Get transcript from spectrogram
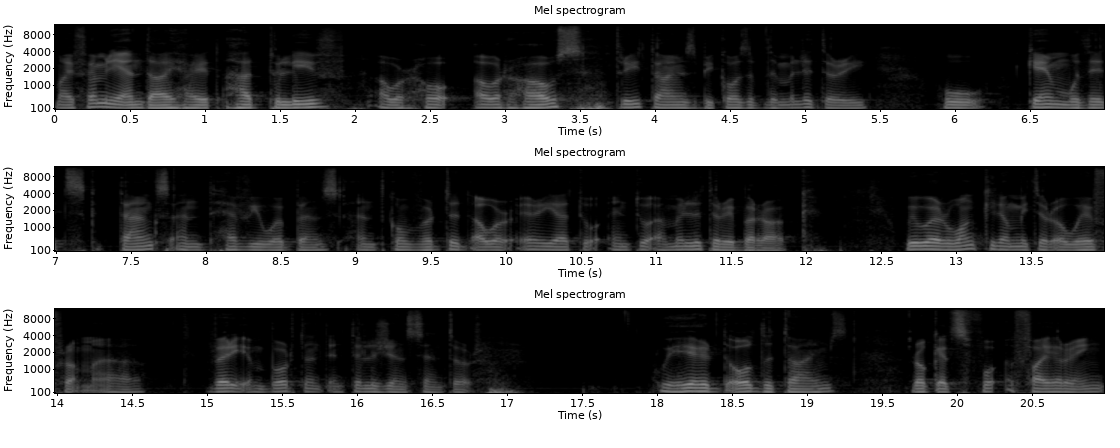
my family and I had, had to leave our our house three times because of the military who came with its tanks and heavy weapons and converted our area to into a military barrack. We were one kilometer away from a very important intelligence center. We heard all the times rockets firing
